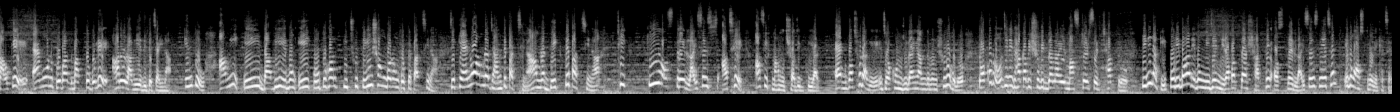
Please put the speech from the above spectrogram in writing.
কাউকে এমন প্রবাদ বাক্য বলে আরও রাগিয়ে দিতে চাই না। কিন্তু আমি এই দাবি এবং এই কৌতূহল কিছুতেই সংবরণ করতে পারছি না যে কেন আমরা জানতে পারছি না, আমরা দেখতে পাচ্ছি না ঠিক কি অস্ত্রের লাইসেন্স আছে আসিফ মাহমুদ, সজীব ভুইয়ার। এক বছর আগে যখন জুলাই আন্দোলন শুরু হলো তখনও যিনি ঢাকা বিশ্ববিদ্যালয়ের মাস্টার্সের ছাত্র তিনি নাকি পরিবার এবং নিজের নিরাপত্তার স্বার্থে অস্ত্রের লাইসেন্স নিয়েছেন এবং অস্ত্র রেখেছেন।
